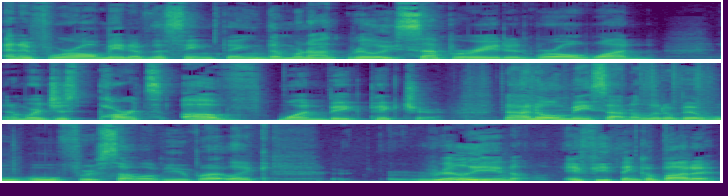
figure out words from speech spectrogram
And if we're all made of the same thing, then we're not really separated, we're all one. And we're just parts of one big picture. Now, I know it may sound a little bit woo woo for some of you, but like, really, know, if you think about it,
